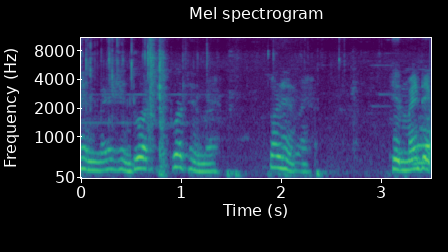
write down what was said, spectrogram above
เห็นไหมเห็นทวดทวดเห็นไหมเทวดเห็นไหมเห็นไหมเด็ก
